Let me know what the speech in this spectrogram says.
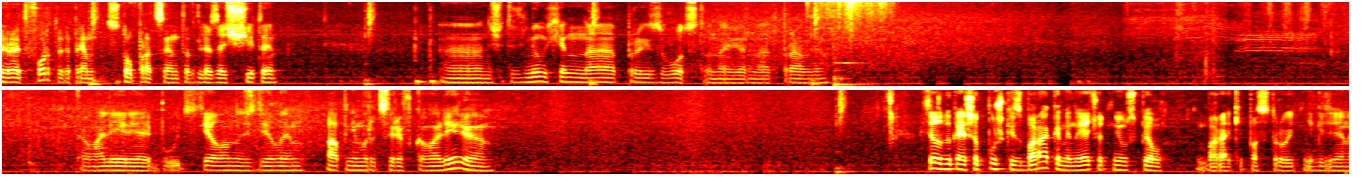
Редфорд, это прям 100% для защиты. А, значит, в Мюнхен на производство, наверное, отправлю. Кавалерия будет сделана, сделаем. Апнем рыцаря в кавалерию. Хотелось бы, конечно, пушки с бараками, но я что-то не успел бараки построить нигде.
